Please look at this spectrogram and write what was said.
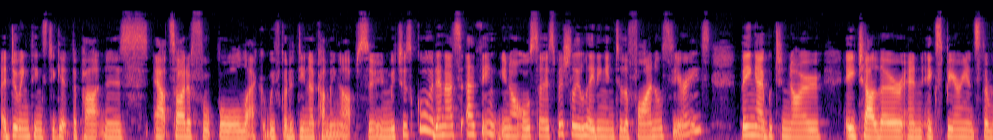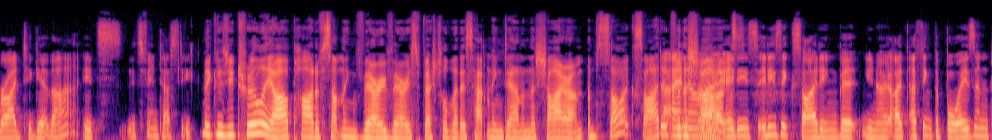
are doing things to get the partners outside of football. Like we've got a dinner coming up soon, which is good. And I think, you know, also, especially leading into the final series, being able to know each other and experience the ride together, it's, it's fantastic. Because you truly are part of something very, very special that is happening down in the Shire. I'm, I'm so excited for I the know Sharks. it is, it is exciting, but you know, I, I think the boys and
